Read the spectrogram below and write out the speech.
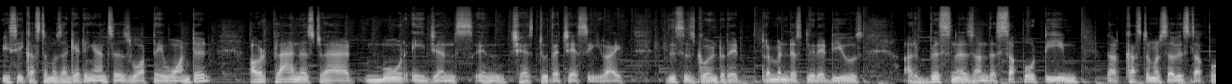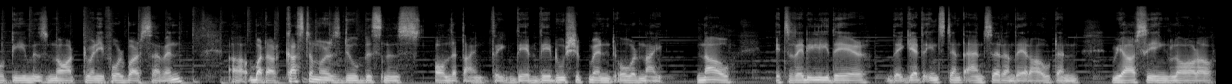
We see customers are getting answers what they wanted. Our plan is to add more agents in chess to the Chessie, right? This is going to re tremendously reduce our business and the support team. Our customer service support team is not 24 bar 7, uh, but our customers do business all the time. They, they, they do shipment overnight. Now it's readily there. They get instant answer and they're out. And we are seeing a lot of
